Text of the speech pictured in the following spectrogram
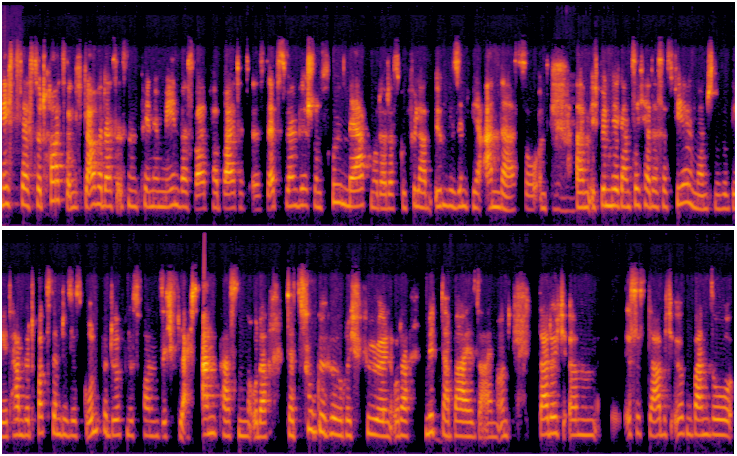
Nichtsdestotrotz, und ich glaube, das ist ein Phänomen, was weit verbreitet ist. Selbst wenn wir schon früh merken oder das Gefühl haben, irgendwie sind wir anders so. Und mhm. ähm, ich bin mir ganz sicher, dass das vielen Menschen so geht, haben wir trotzdem dieses Grundbedürfnis von sich vielleicht anpassen oder dazugehörig fühlen oder mit dabei sein. Und dadurch ähm, ist es, glaube ich, irgendwann so,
